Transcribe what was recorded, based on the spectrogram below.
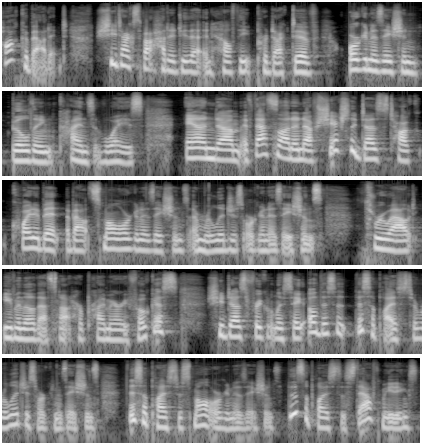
talk about it. She talks about how to do that in healthy, productive, organization building kinds of ways. And um, if that's not enough, she actually does talk quite a bit about small organizations and religious organizations throughout, even though that's not her primary focus. She does frequently say, oh, this, is, this applies to religious organizations. This applies to small organizations. This applies to staff meetings.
